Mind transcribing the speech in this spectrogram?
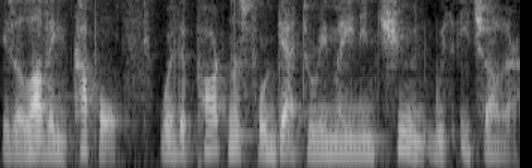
is a loving couple where the partners forget to remain in tune with each other.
